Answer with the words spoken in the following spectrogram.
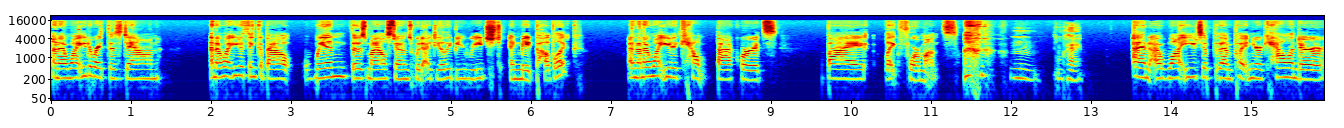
And I want you to write those down. And I want you to think about when those milestones would ideally be reached and made public. And then I want you to count backwards by like four months. Mm, okay. and I want you to then put in your calendar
